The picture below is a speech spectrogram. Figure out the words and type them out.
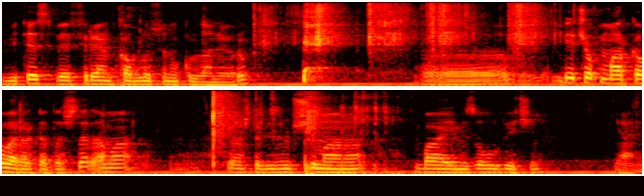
vites ve fren kablosunu kullanıyorum. E, Birçok marka var arkadaşlar ama sonuçta bizim Shimano bayimiz olduğu için yani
